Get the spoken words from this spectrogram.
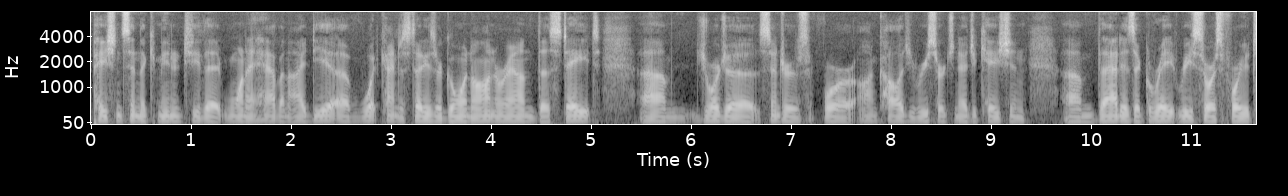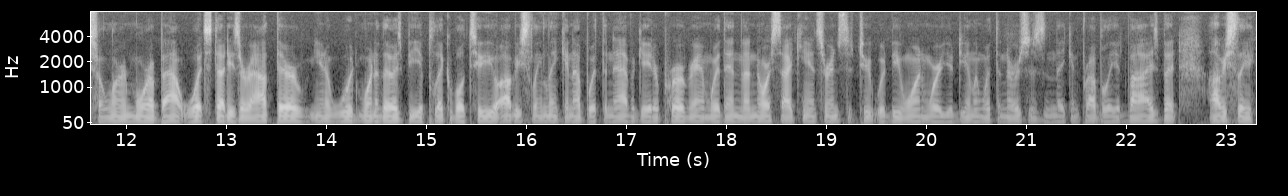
patients in the community that want to have an idea of what kind of studies are going on around the state, um, Georgia Centers for Oncology Research and Education, um, that is a great resource for you to learn more about what studies are out there. You know, would one of those be applicable to you? Obviously, linking up with the Navigator program within the Northside Cancer Institute would be one where you're dealing with the nurses and they can probably advise. But obviously,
